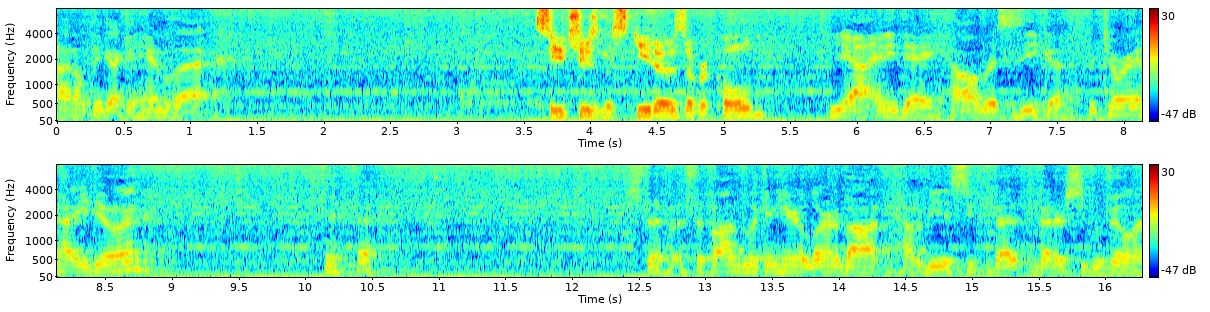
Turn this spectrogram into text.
I don't think I can handle that. So you choose mosquitoes over cold? Yeah, any day. I'll risk Zika. Victoria, how you doing? Steph- Stefan's looking here to learn about how to be a super, better, better supervillain.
